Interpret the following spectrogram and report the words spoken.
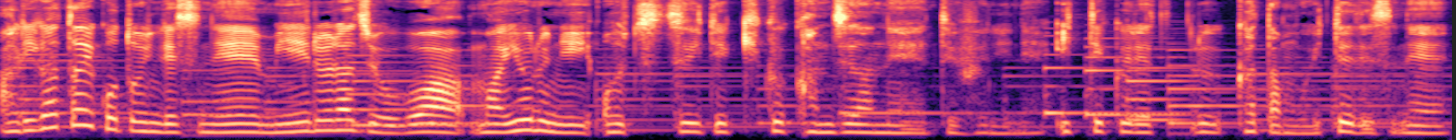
ありがたいことにですね見えるラジオは、まあ、夜に落ち着いて聞く感じだねっていうふうにね言ってくれる方もいてですね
